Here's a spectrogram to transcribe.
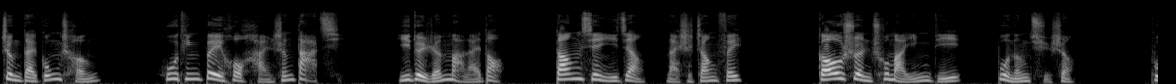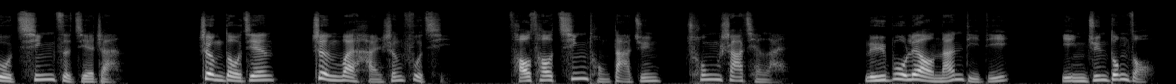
正待攻城，忽听背后喊声大起，一队人马来到，当先一将乃是张飞。高顺出马迎敌，不能取胜，不亲自接战。正斗间，阵外喊声复起，曹操亲统大军冲杀前来，吕布料难抵敌。引军东走，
